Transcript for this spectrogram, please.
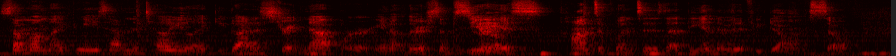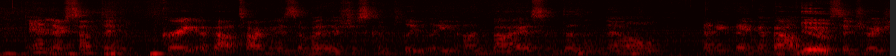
someone like me is having to tell you like you got to straighten up or you know there's some serious consequences at the end of it if you don't so And there's something great about talking to somebody that's just completely unbiased and doesn't know anything about Yeah. the situation.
